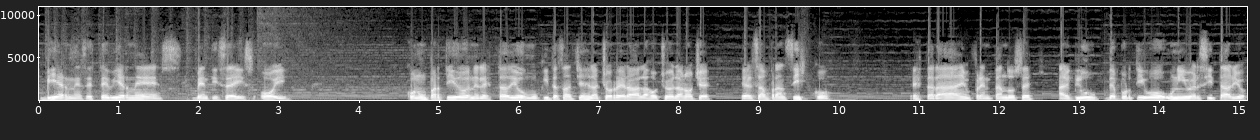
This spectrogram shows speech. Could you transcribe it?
viernes, este viernes 26, hoy, con un partido en el estadio Muquita Sánchez de la Chorrera a las 8 de la noche. El San Francisco estará enfrentándose al Club Deportivo Universitario.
